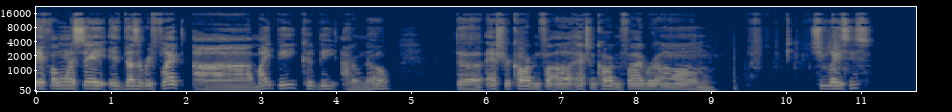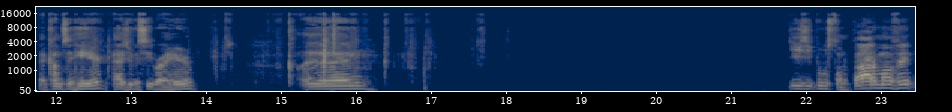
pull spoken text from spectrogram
if I want to say it doesn't reflect, uh, might be, could be, I don't know. The extra carbon, uh, action carbon fiber um, shoelaces that comes in here, as you can see right here. And Yeezy Boost on the bottom of it.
